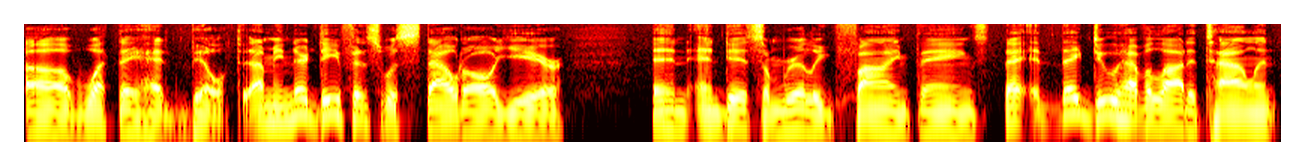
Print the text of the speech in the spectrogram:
of what they had built. I mean, their defense was stout all year, and and did some really fine things. They they do have a lot of talent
